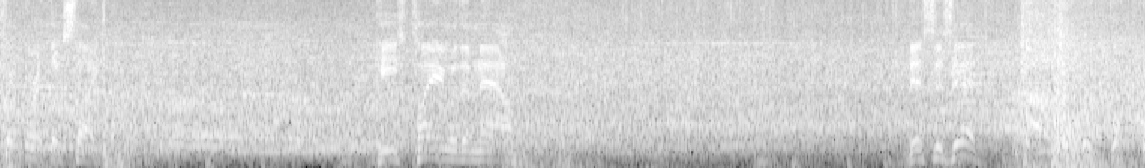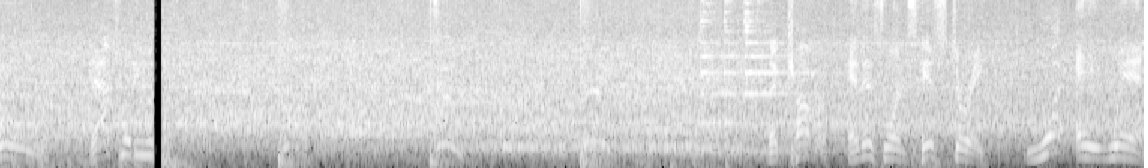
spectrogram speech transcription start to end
quicker, it looks like. He's playing with him now. This is it. That's what he was. The cover, and this one's history. What a win.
